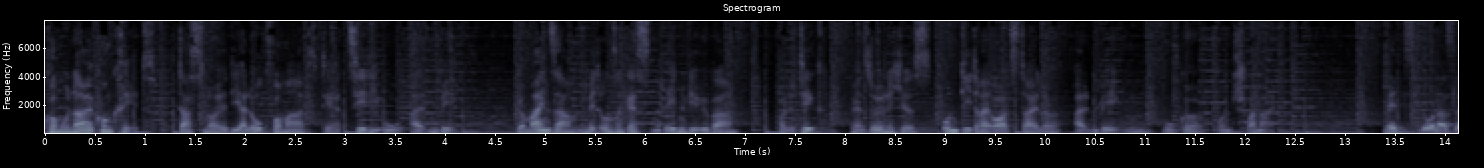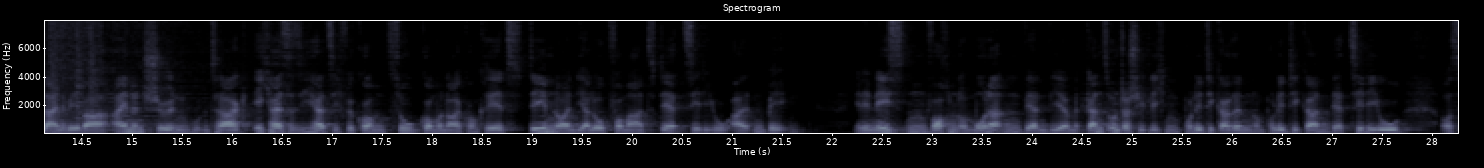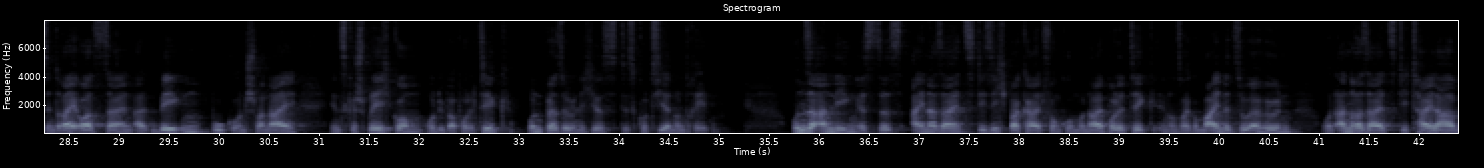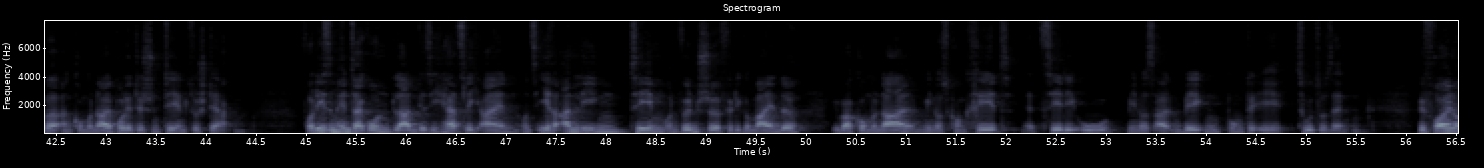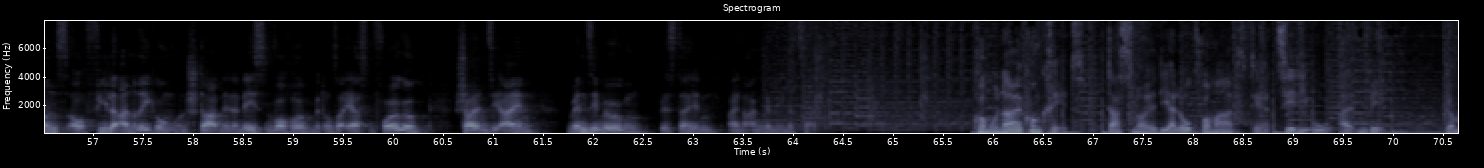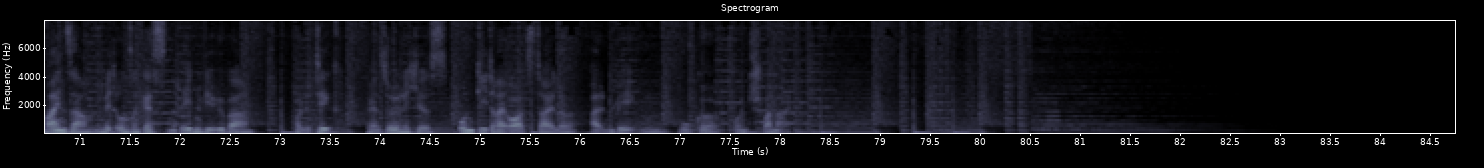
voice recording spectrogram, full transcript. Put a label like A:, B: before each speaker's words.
A: Kommunal konkret, das neue Dialogformat der CDU Altenbeken. Gemeinsam mit unseren Gästen reden wir über Politik, Persönliches und die drei Ortsteile Altenbeken, Buke und Schwanein. Mit Jonas Leineweber einen schönen guten Tag. Ich heiße Sie herzlich willkommen zu Kommunal konkret, dem neuen Dialogformat der CDU Altenbeken. In den nächsten Wochen und Monaten werden wir mit ganz unterschiedlichen Politikerinnen und Politikern der CDU aus den drei Ortsteilen Altenbeken, Buke und Schwanei ins Gespräch kommen und über Politik und Persönliches diskutieren und reden. Unser Anliegen ist es, einerseits die Sichtbarkeit von Kommunalpolitik in unserer Gemeinde zu erhöhen und andererseits die Teilhabe an kommunalpolitischen Themen zu stärken. Vor diesem Hintergrund laden wir Sie herzlich ein, uns Ihre Anliegen, Themen und Wünsche für die Gemeinde über kommunal-konkret.cdu-altenbeken.de zuzusenden. Wir freuen uns auf viele Anregungen und starten in der nächsten Woche mit unserer ersten Folge. Schalten Sie ein, wenn Sie mögen. Bis dahin eine angenehme Zeit.
B: Kommunal konkret, das neue Dialogformat der CDU Altenbeken. Gemeinsam mit unseren Gästen reden wir über Politik, Persönliches und die drei Ortsteile Altenbeken, Buke und Schwanein.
